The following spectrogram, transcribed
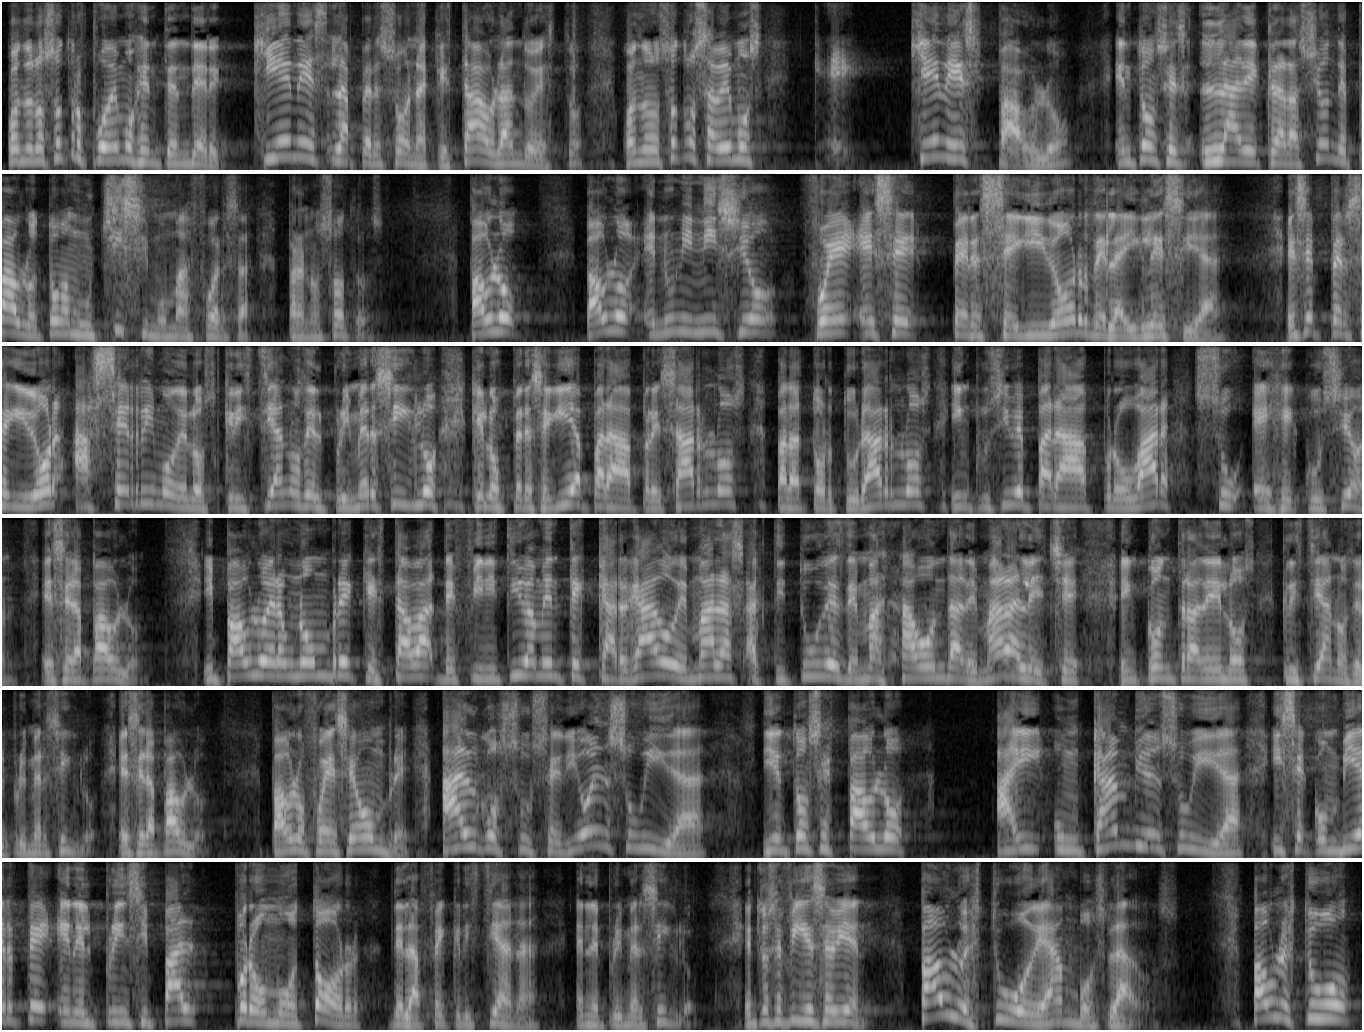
Cuando nosotros podemos entender quién es la persona que está hablando esto, cuando nosotros sabemos quién es Pablo, entonces la declaración de Pablo toma muchísimo más fuerza para nosotros. Pablo, Pablo en un inicio fue ese perseguidor de la iglesia ese perseguidor acérrimo de los cristianos del primer siglo que los perseguía para apresarlos, para torturarlos, inclusive para aprobar su ejecución. Ese era Pablo. Y Pablo era un hombre que estaba definitivamente cargado de malas actitudes, de mala onda, de mala leche en contra de los cristianos del primer siglo. Ese era Pablo. Pablo fue ese hombre. Algo sucedió en su vida y entonces Pablo hay un cambio en su vida y se convierte en el principal promotor de la fe cristiana en el primer siglo. Entonces fíjense bien, Pablo estuvo de ambos lados. Pablo estuvo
